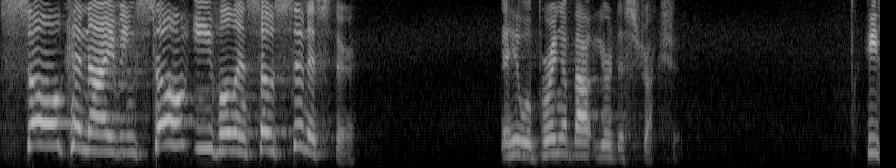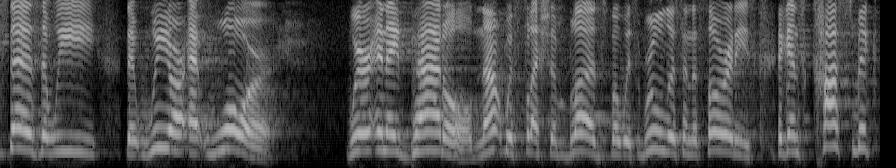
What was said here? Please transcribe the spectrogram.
so conniving, so evil, and so sinister that he will bring about your destruction. He says that we, that we are at war. We're in a battle, not with flesh and bloods, but with rulers and authorities against cosmic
